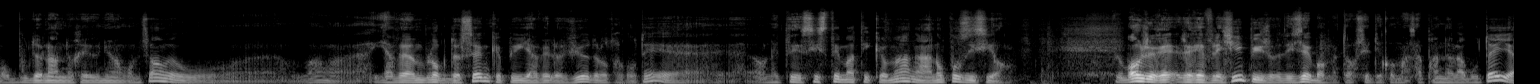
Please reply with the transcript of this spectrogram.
au bout d'un an de réunion comme ça, où, euh, il y avait un bloc de cinq et puis il y avait le vieux de l'autre côté. on était systématiquement en opposition. Bon, j'ai réfléchi, puis je me disais, bon, attends, si tu commences à prendre la bouteille,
